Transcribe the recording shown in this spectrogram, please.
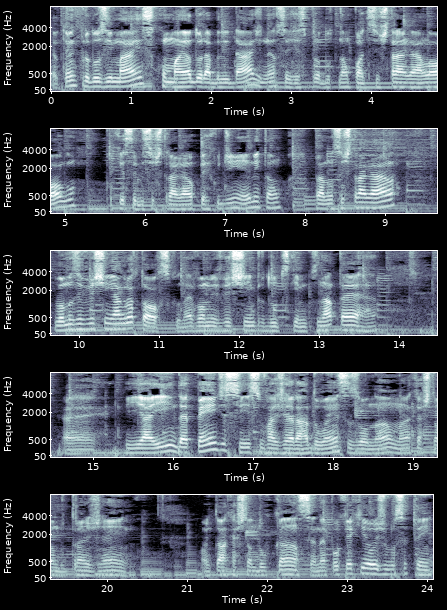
Eu tenho que produzir mais com maior durabilidade, né? Ou seja, esse produto não pode se estragar logo, porque se ele se estragar eu perco dinheiro. Então, para não se estragar, vamos investir em agrotóxicos, né? Vamos investir em produtos químicos na terra. É, e aí depende se isso vai gerar doenças ou não, né? A questão do transgênio ou então a questão do câncer, né? Por que, que hoje você tem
